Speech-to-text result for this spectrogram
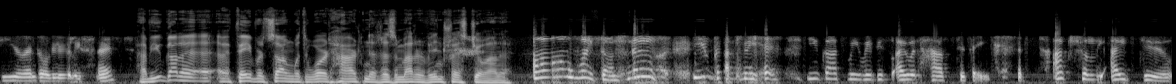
to you and all your listeners. Have you got a, a favourite song with the word heart in it as a matter of interest, Joana? Oh, I don't know. You got me. You got me with this. I would have to think. Actually, I do.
